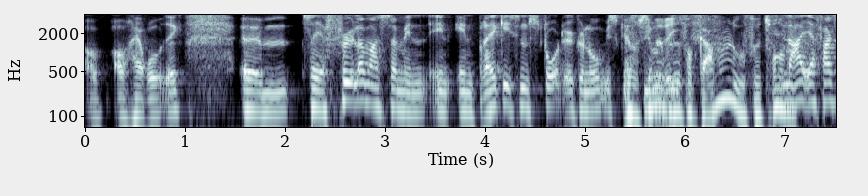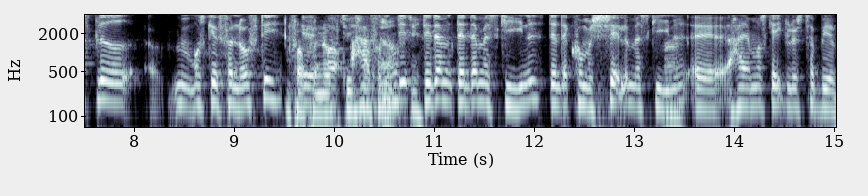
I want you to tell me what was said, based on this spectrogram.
at, at, at have råd, ikke? Øhm, så jeg føler mig som en, en, en brik i sådan et stort økonomisk Er du simpelthen maskineri. blevet for gammel, Uffe, tror du? Nej, jeg er faktisk blevet øh, måske fornuftig. For øh, fornuftig, Og har for sådan fornuftig. Det, det der, den der maskine, den der kommercielle maskine, ja. øh, har jeg måske ikke lyst til at blive,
